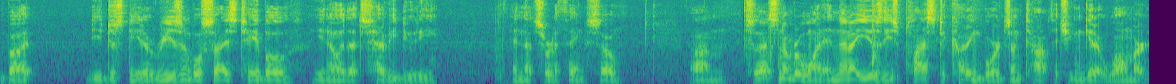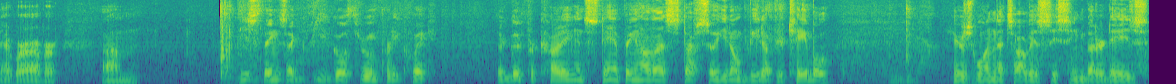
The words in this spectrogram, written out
but you just need a reasonable sized table, you know, that's heavy duty and that sort of thing. So, um, so that's number one. And then I use these plastic cutting boards on top that you can get at Walmart or wherever. Um, these things, like, you go through them pretty quick. They're good for cutting and stamping and all that stuff so you don't beat up your table. Here's one that's obviously seen better days.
